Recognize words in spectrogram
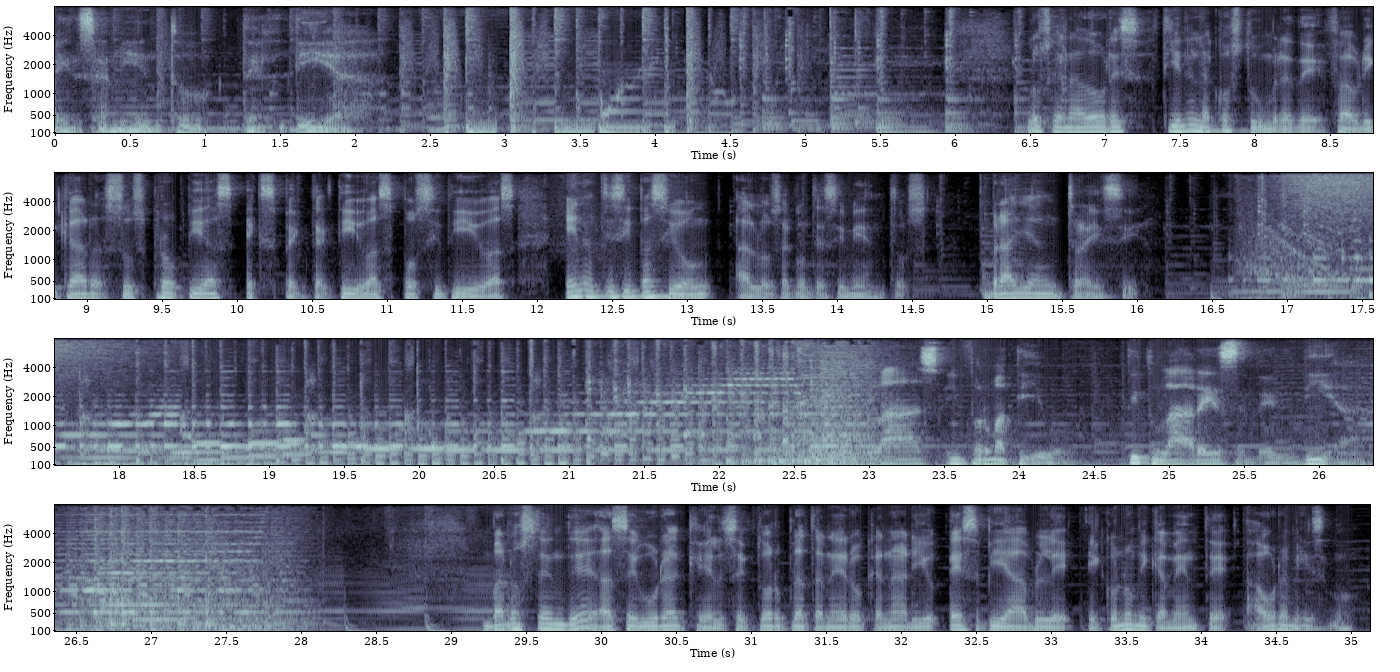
Pensamiento del día. Los ganadores tienen la costumbre de fabricar sus propias expectativas positivas en anticipación a los acontecimientos. Brian Tracy. Flash informativo. Titulares del día. Banostende asegura que el sector platanero canario es viable económicamente ahora mismo.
